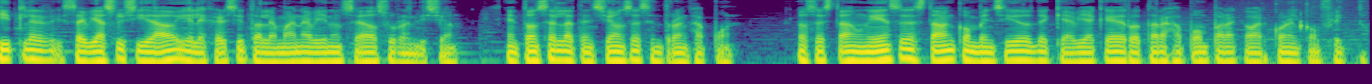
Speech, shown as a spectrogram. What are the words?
Hitler se había suicidado y el ejército alemán había anunciado su rendición. Entonces la atención se centró en Japón. Los estadounidenses estaban convencidos de que había que derrotar a Japón para acabar con el conflicto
